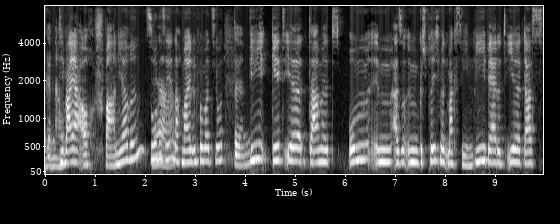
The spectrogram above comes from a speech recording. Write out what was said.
Genau. Die war ja auch Spanierin, so ja. gesehen, nach meinen Informationen. Stimmt. Wie geht ihr damit um, im, also im Gespräch mit Maxine? Wie werdet ihr das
